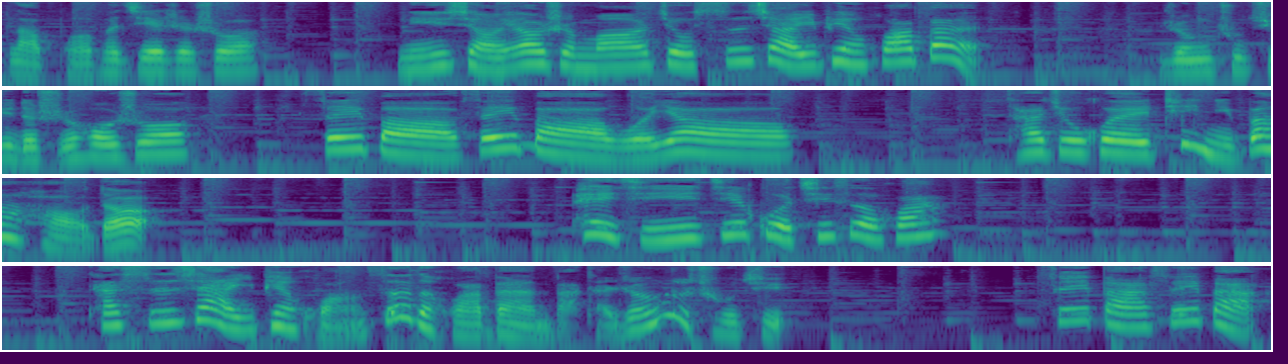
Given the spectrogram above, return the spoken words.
老婆婆接着说。你想要什么，就撕下一片花瓣，扔出去的时候说：“飞吧，飞吧，我要。”它就会替你办好的。佩奇接过七色花，他撕下一片黄色的花瓣，把它扔了出去。飞吧，飞吧，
